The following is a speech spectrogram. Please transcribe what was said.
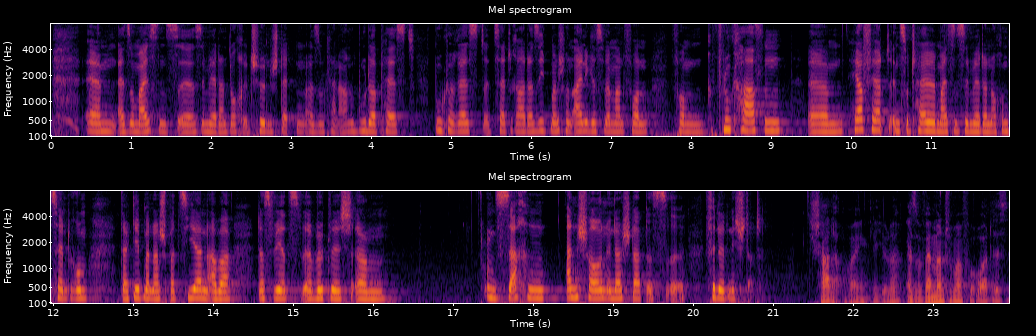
ähm, also meistens äh, sind wir dann doch in schönen Städten, also keine Ahnung, Budapest, Bukarest etc. Da sieht man schon einiges, wenn man von, vom Flughafen ähm, herfährt ins Hotel. Meistens sind wir dann auch im Zentrum, da geht man dann spazieren, aber dass wir jetzt äh, wirklich ähm, uns Sachen anschauen in der Stadt, das äh, findet nicht statt. Schade auch eigentlich, oder? Also wenn man schon mal vor Ort ist.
